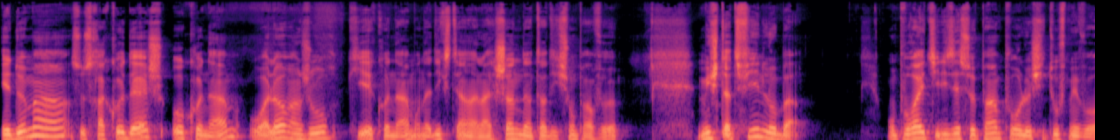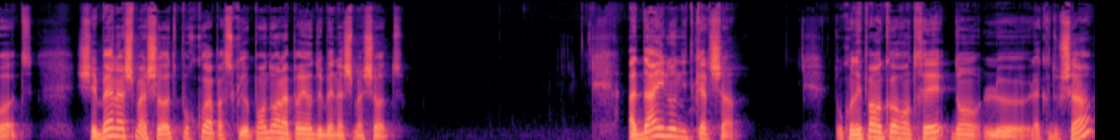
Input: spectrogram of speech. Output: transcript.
et demain, ce sera Kodesh au Konam, ou alors un jour qui est Konam. On a dit que c'était la chaîne d'interdiction par vœu. Mishtatfin Loba. On pourra utiliser ce pain pour le Shitouf Mevohot. Chez Ben Hashmashot, pourquoi? Parce que pendant la période de Ben Hashmashot, Adain Lonit Katsha. Donc on n'est pas encore entré dans le, la Kedusha.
